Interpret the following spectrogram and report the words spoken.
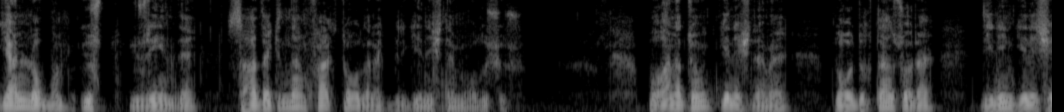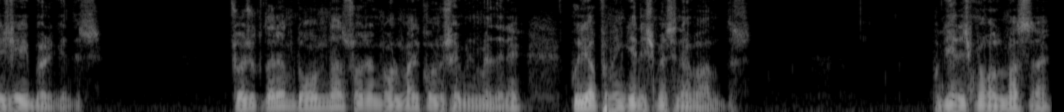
yan lobun üst yüzeyinde sağdakinden farklı olarak bir genişleme oluşur. Bu anatomik genişleme doğduktan sonra dilin gelişeceği bölgedir. Çocukların doğumdan sonra normal konuşabilmeleri bu yapının gelişmesine bağlıdır. Bu gelişme olmazsa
